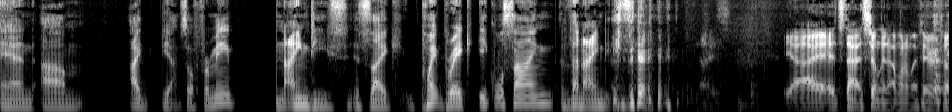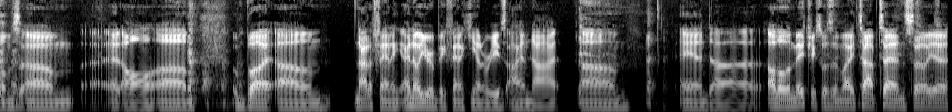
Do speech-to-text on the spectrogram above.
and um, I yeah. So for me, 90s. It's like Point Break equal sign the 90s. nice. Yeah, I, it's not. It's certainly not one of my favorite films um, at all. Um, but um, not a fan of. I know you're a big fan of Keanu Reeves. I am not. Um, and uh, although The Matrix was in my top ten, so yeah,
